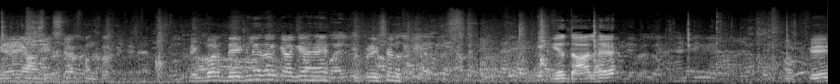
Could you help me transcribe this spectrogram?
ये है यहाँ के शेफ अंकल। एक बार देख लें सर क्या क्या है प्रिपरेशन ये दाल है। ओके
